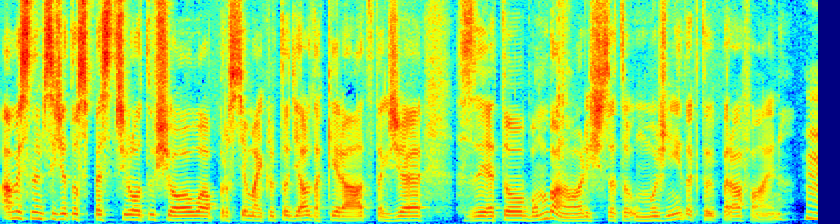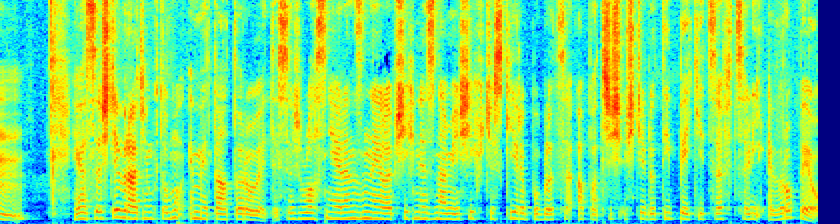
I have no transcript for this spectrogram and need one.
a myslím si, že to zpestřilo tu show a prostě Michael to dělal taky taky rád, takže je to bomba, no. Když se to umožní, tak to vypadá fajn. Hmm. Já se ještě vrátím k tomu imitátorovi. Ty jsi vlastně jeden z nejlepších, neznámějších v České republice a patříš ještě do té pětice v celé Evropě. Jo.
